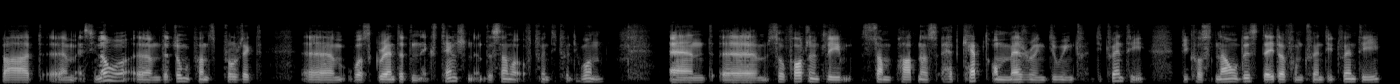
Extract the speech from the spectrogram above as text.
But um, as you know, the Jomopans project um, was granted an extension in the summer of 2021. And um, so fortunately, some partners had kept on measuring during 2020 because now this data from 2020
